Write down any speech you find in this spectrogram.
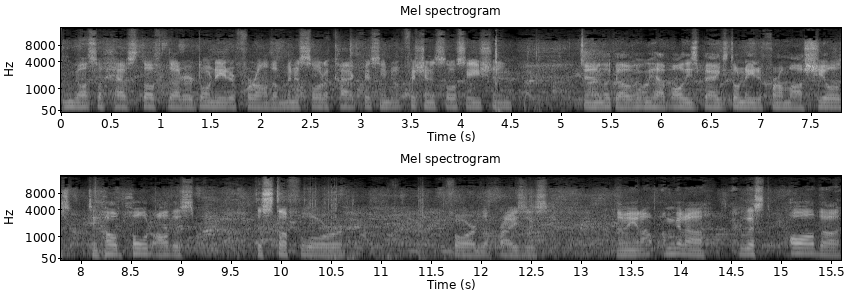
And we also have stuff that are donated from the Minnesota Kayak Fishing, Fishing Association. And look, uh, we have all these bags donated from uh, Scheels to help hold all this, this stuff for for the prizes. I mean, I'm gonna list all the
